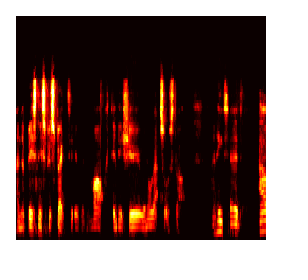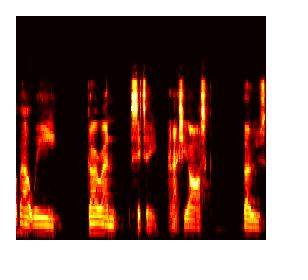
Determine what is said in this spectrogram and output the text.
and the business perspective and the marketing issue and all that sort of stuff. And he said, how about we go around the city and actually ask those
